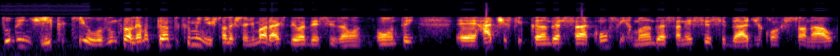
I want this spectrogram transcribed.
tudo indica que houve um problema, tanto que o ministro Alexandre de Moraes deu a decisão ontem, é, ratificando essa, confirmando essa necessidade constitucional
